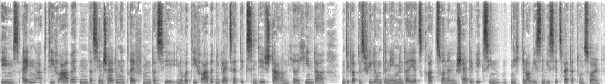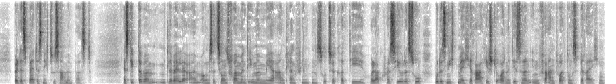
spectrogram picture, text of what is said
Teams eigenaktiv arbeiten, dass sie Entscheidungen treffen, dass sie innovativ arbeiten. Gleichzeitig sind die starren Hierarchien da. Und ich glaube, dass viele Unternehmen da jetzt gerade so an einem Scheideweg sind und nicht genau wissen, wie sie jetzt weiter tun sollen, weil das beides nicht zusammenpasst. Es gibt aber mittlerweile ähm, Organisationsformen, die immer mehr Anklang finden, Soziokratie, Holacracy oder so, wo das nicht mehr hierarchisch geordnet ist, sondern in Verantwortungsbereichen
